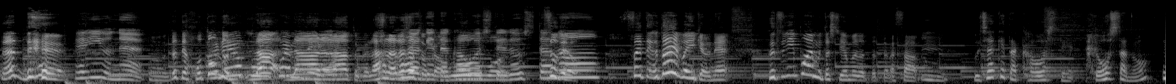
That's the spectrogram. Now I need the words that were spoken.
だって、えいいよね。うんだってほとんどララララとかララふラとかざけた顔してどうそうやって歌えばいいけどね。普通にポエムとして読むんだったらさ、ううんざけた顔してどうしたの？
